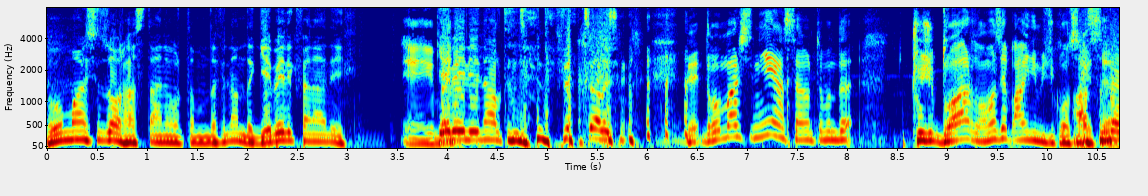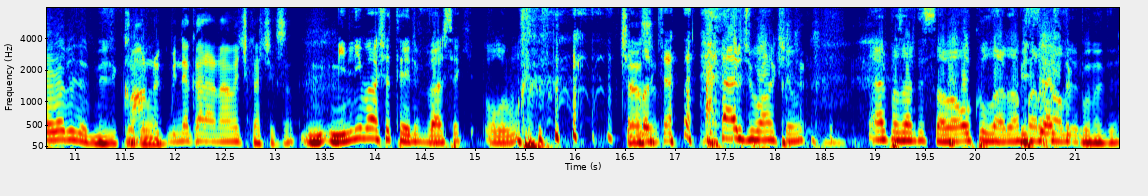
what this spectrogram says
Doğum marşı zor hastane ortamında filan da gebelik fena değil. Ee, ben- Gebeliğin altında filan çalışır. Ne, doğum marşı niye hastane ortamında çocuk doğar doğmaz hep aynı müzik olsa Aslında mesela. olabilir müzikle Kan doğum. hükmünde kararname çıkartacaksın. M- Milli maaşa telif versek olur mu? Çalarken. Her cuma akşamı. Her pazartesi sabah okullardan Biz para yazdık alıyorum. bunu diye.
